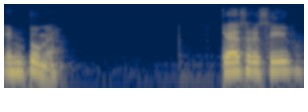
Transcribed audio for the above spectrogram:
into में। Cash receive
